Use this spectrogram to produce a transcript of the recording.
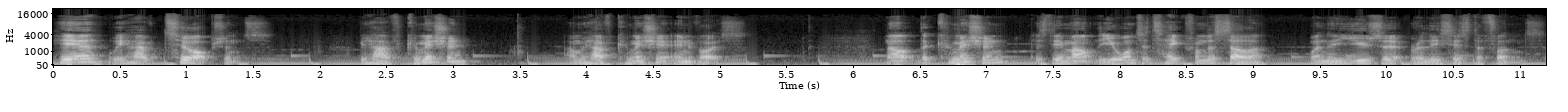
Here we have two options. We have commission and we have commission invoice. Now the commission is the amount that you want to take from the seller when the user releases the funds.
